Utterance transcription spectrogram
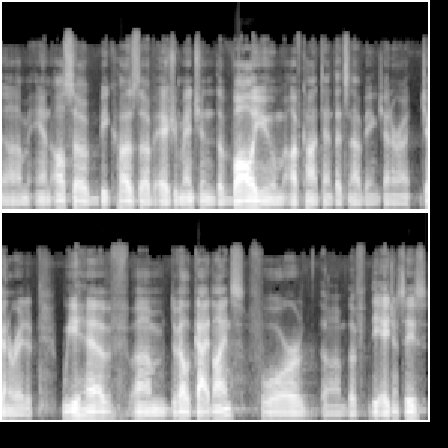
um, and also because of, as you mentioned, the volume of content that's now being genera generated. We have um, developed guidelines for um, the, the agencies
